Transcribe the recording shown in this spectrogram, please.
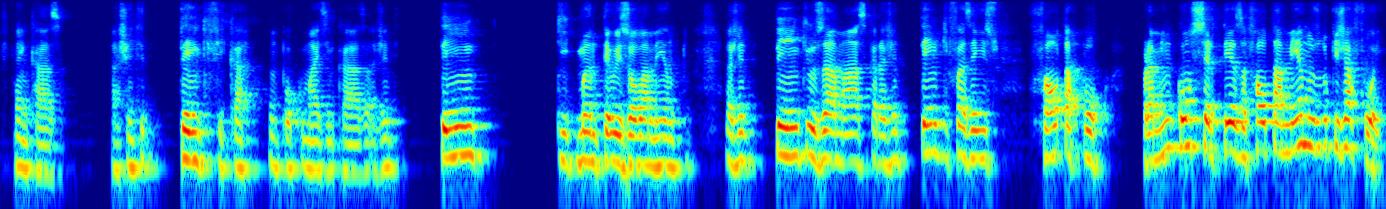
ficar em casa, a gente tem que ficar um pouco mais em casa, a gente tem que manter o isolamento, a gente tem que usar máscara, a gente tem que fazer isso falta pouco. Para mim, com certeza, falta menos do que já foi.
